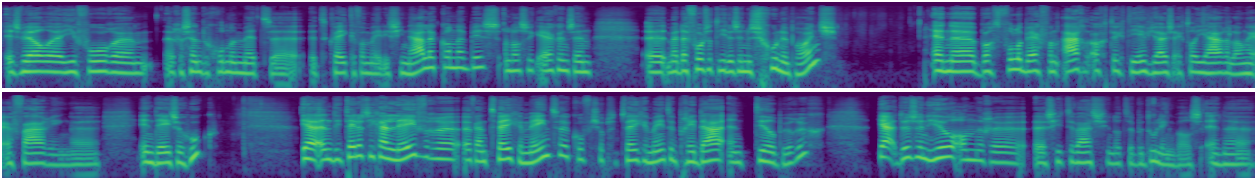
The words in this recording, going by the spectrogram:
is wel uh, hiervoor uh, recent begonnen met uh, het kweken van medicinale cannabis, las ik ergens. En, maar daarvoor zat hij dus in de schoenenbranche. En Bart Volleberg van Aardachtig, die heeft juist echt al jarenlange ervaring in deze hoek. Ja, en die telers die gaan leveren aan twee gemeenten, coffeeshops in twee gemeenten, Breda en Tilburg. Ja, dus een heel andere situatie dan dat de bedoeling was. En nou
